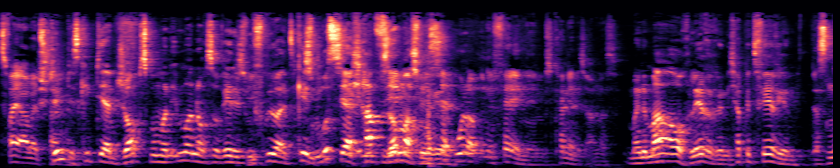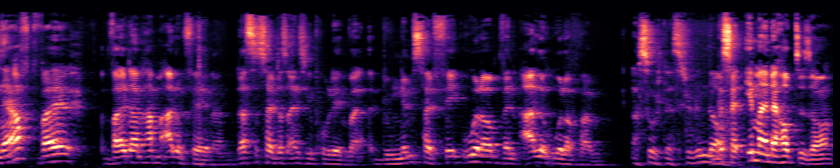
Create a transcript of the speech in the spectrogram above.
zwei Arbeitstage. Stimmt, es gibt ja Jobs, wo man immer noch so redet wie früher als Kind. Ich muss ja, ich habe ich muss ja Sommerferien. Urlaub in den Ferien nehmen. Ich kann ja nicht anders. Meine Mama auch, Lehrerin. Ich habe jetzt Ferien. Das nervt, weil, weil dann haben alle Ferien. Das ist halt das einzige Problem, weil du nimmst halt Urlaub, wenn alle Urlaub haben. Ach so, das stimmt Du auch. bist halt immer in der Hauptsaison,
